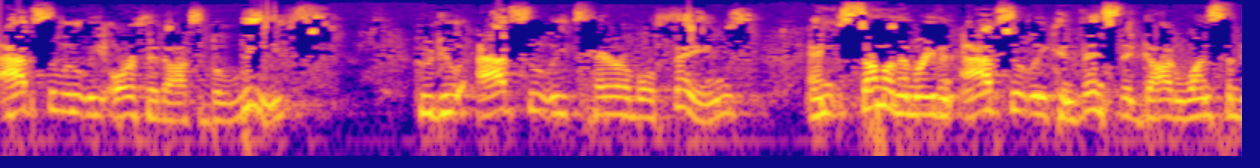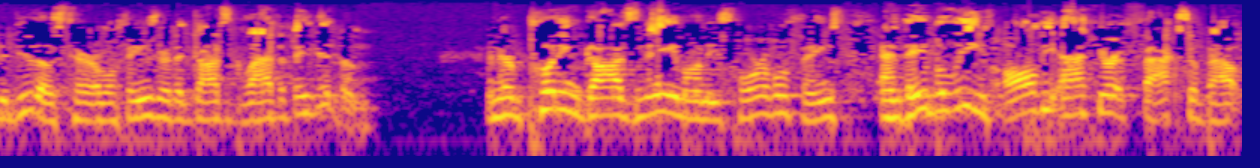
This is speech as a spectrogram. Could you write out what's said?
absolutely orthodox beliefs who do absolutely terrible things. And some of them are even absolutely convinced that God wants them to do those terrible things or that God's glad that they did them. And they're putting God's name on these horrible things, and they believe all the accurate facts about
